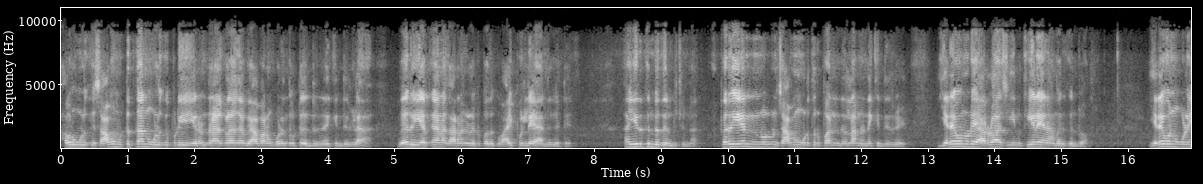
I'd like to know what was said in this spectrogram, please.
அவர் உங்களுக்கு சாபமிட்டுத்தான் உங்களுக்கு இப்படி இரண்டு நாட்களாக வியாபாரம் குறைந்து விட்டது என்று நினைக்கின்றீர்களா? வேறு இயற்கையான காரணங்கள் இருப்பதற்கு வாய்ப்பு இல்லையா? என்று கேட்டேன். இருக்கின்றது என்று சொன்னார். பிறகு ஏன் இன்னொருவன் சாபம் கொடுத்திருப்பான் என்றெல்லாம் நினைக்கின்றீர்கள். இறைவனுடைய அருளாசியின் கீழே நாம் இருக்கின்றோம். இறைவன் உங்களை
